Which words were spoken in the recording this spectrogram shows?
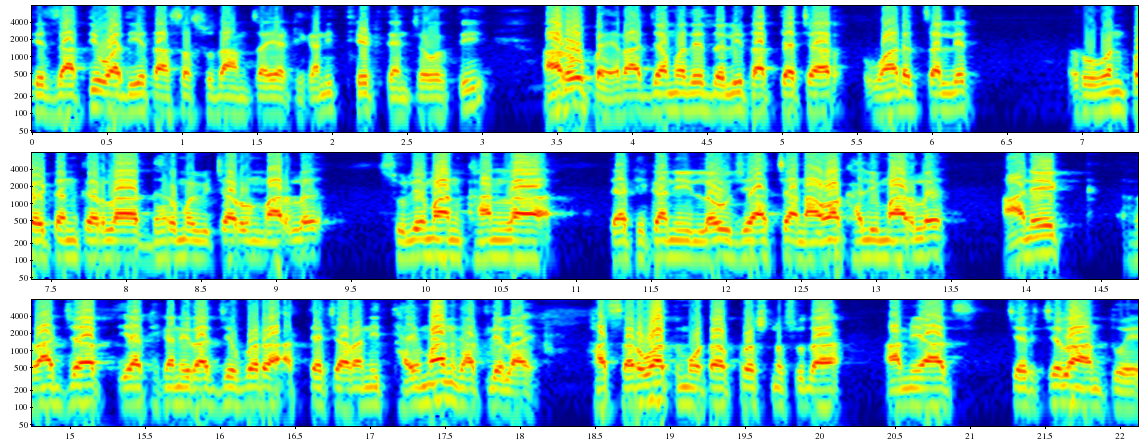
ते जातीवादी आहेत असा सुद्धा आमचा या ठिकाणी थेट त्यांच्यावरती आरोप आहे. राज्यामध्ये दलित अत्याचार वाढत चाललेत. रोहन पैठणकरला धर्म विचारून मारलं. सुलेमान खानला त्या ठिकाणी लव जिहादच्या नावाखाली मारलं. अनेक राज्यात या ठिकाणी राज्यभर अत्याचारांनी थैमान घातलेला आहे. हा सर्वात मोठा प्रश्न सुद्धा आम्ही आज चर्चेला आणतोय.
